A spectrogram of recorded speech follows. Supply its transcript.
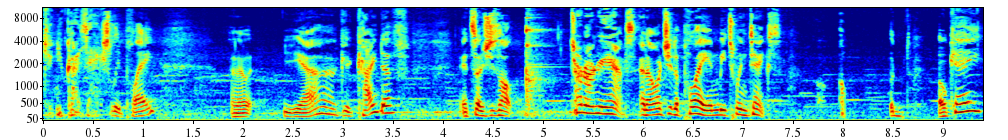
"Can you guys actually play?" And I went, "Yeah, kind of." And so she's all, "Turn on your amps, and I want you to play in between takes." "Oh, Okay.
